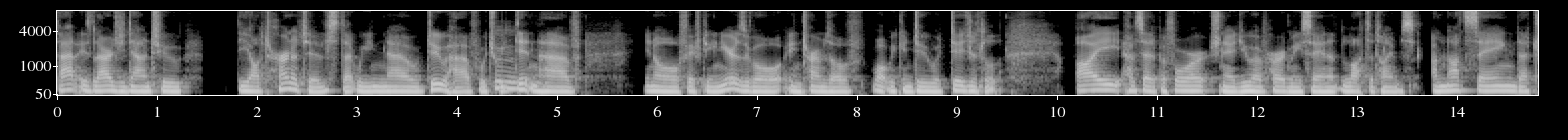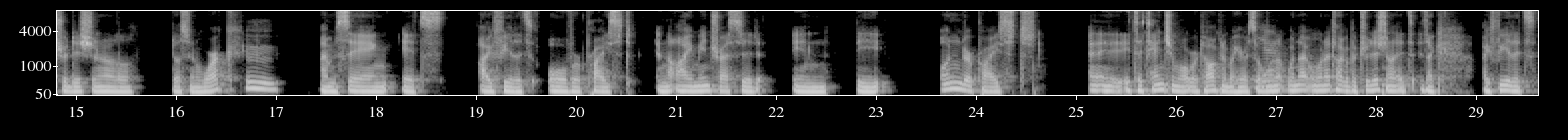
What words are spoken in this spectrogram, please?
that is largely down to the alternatives that we now do have, which we mm. didn't have, you know, 15 years ago in terms of what we can do with digital. I have said it before, Sinead, you have heard me saying it lots of times. I'm not saying that traditional doesn't work. Mm. I'm saying it's, I feel it's overpriced. And I'm interested in the underpriced, and it's attention what we're talking about here. So yeah. when, I, when I when I talk about traditional, it's it's like I feel it's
